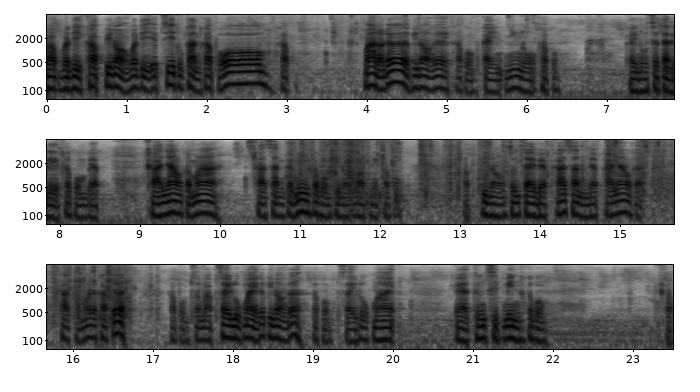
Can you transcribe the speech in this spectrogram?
รับสวัสดีครับพี่น้องสวัสดีเอฟซีทุกท่านครับผมครับ มาแล้วเด้อพี่น้องเอ้ยครับผมไก่ยิ่งหนูครับผมไก่หนูสแตนเลสครับผมแบบขาเน่ากับมาขาสันกับมีครับผมพี่น้องรอบนี้ครับผมครับพี่น้องสนใจแบบขาสันแบบขาเน่ากับทักเข้ามาเด้อครับเด้อครับผมสำหรับใส่ลูกไม้เด้อพี่น้องเด้อครับผมใส่ลูกไม้แปดถึงสิบมิลครับผมครับ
